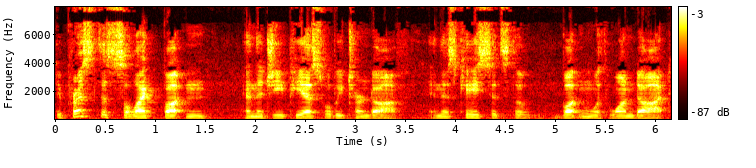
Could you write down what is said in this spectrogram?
Depress the select button and the GPS will be turned off. In this case, it's the button with one dot.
